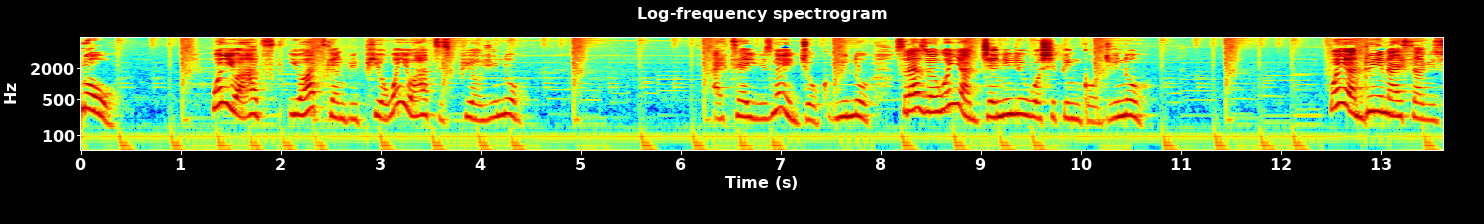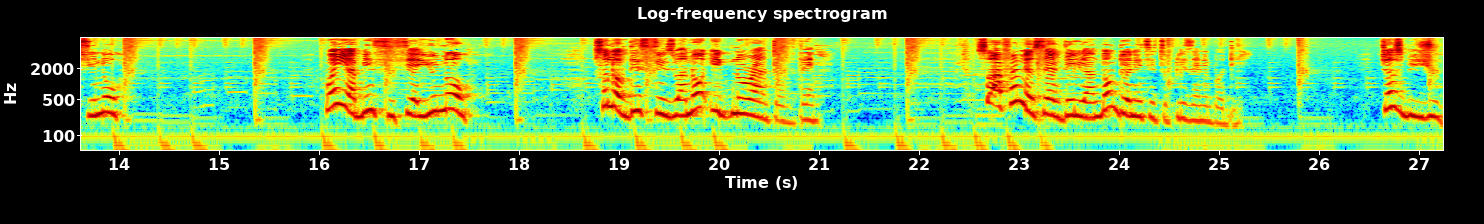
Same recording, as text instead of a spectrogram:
know. When your heart your heart can be pure when your heart is pure you know. I tell you it's not a joke you know. So that's when when you are genuinely worshiping god you know. When you are doing eye service you know. When you are being sincere you know so all of these things you are not ignorant of them. So affirm yourself daily and don't do anything to please anybody. Just be you.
